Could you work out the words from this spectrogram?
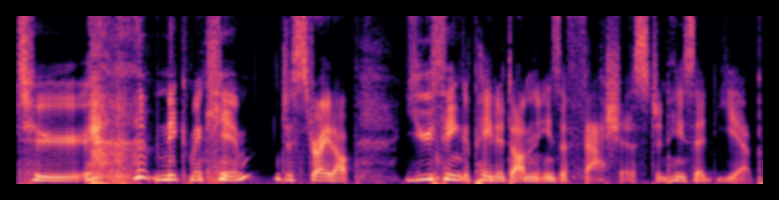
to Nick McKim, just straight up, You think Peter Dutton is a fascist? And he said, Yep.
